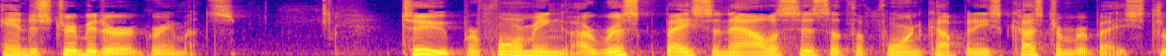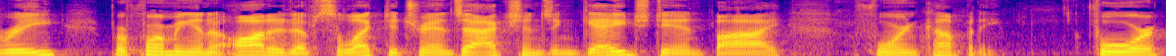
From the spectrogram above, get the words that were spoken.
and distributor agreements. Two, performing a risk based analysis of the foreign company's customer base. Three, performing an audit of selected transactions engaged in by a foreign company. Four,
